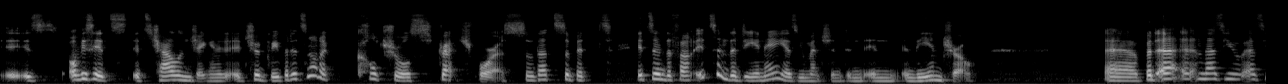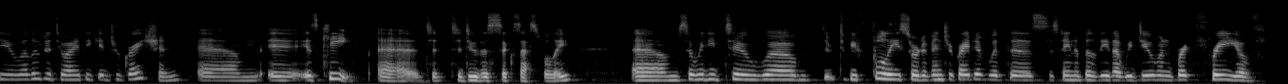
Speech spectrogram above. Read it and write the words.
is obviously it's it's challenging and it, it should be but it's not a cultural stretch for us. So that's a bit it's in the it's in the dna as you mentioned in in, in the intro uh, but uh, and as you as you alluded to, I think integration um, is key uh, to to do this successfully. Um, so we need to, um, to, be fully sort of integrated with the sustainability that we do and break free of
